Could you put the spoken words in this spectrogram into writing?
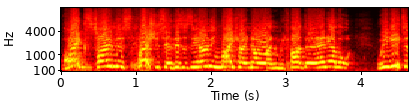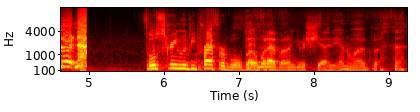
Mike's time is precious here. This is the only mic I know and we can't do it any other way. We need to do it now! Full screen would be preferable, but whatever. I don't give a shit. Say shit. the N word, but.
